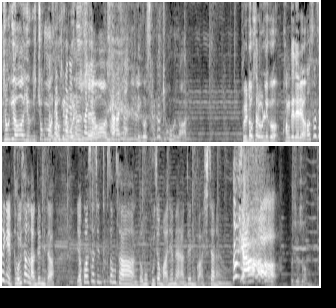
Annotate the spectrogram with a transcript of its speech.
저기요 여기 조금만 아, 여기를 잠시만요, 올려주세요. 잠시만요. 사람이. 아니라 이거 삼각형으로 나와. 불독살 올리고 광대 내려. 어, 선생님, 더 이상은 안 됩니다. 여권 사진 특성상 너무 보정 많이 하면 안 되는 거 아시잖아요. 야! 아, 죄송합니다.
